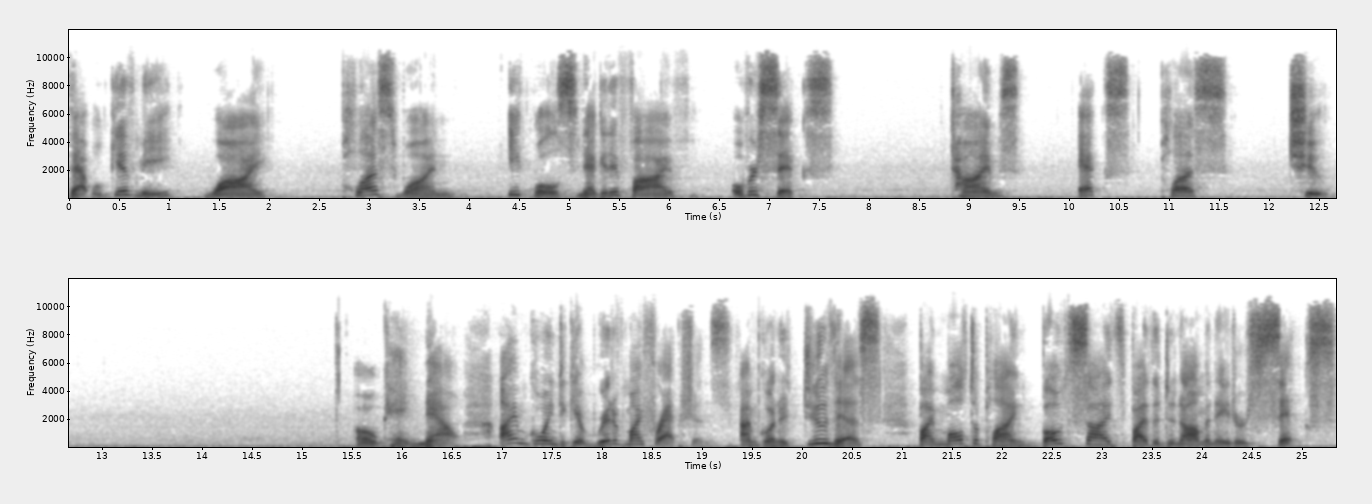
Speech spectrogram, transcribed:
That will give me y plus 1 equals negative 5 over 6 times x plus 2. Okay, now I'm going to get rid of my fractions. I'm going to do this by multiplying both sides by the denominator 6.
